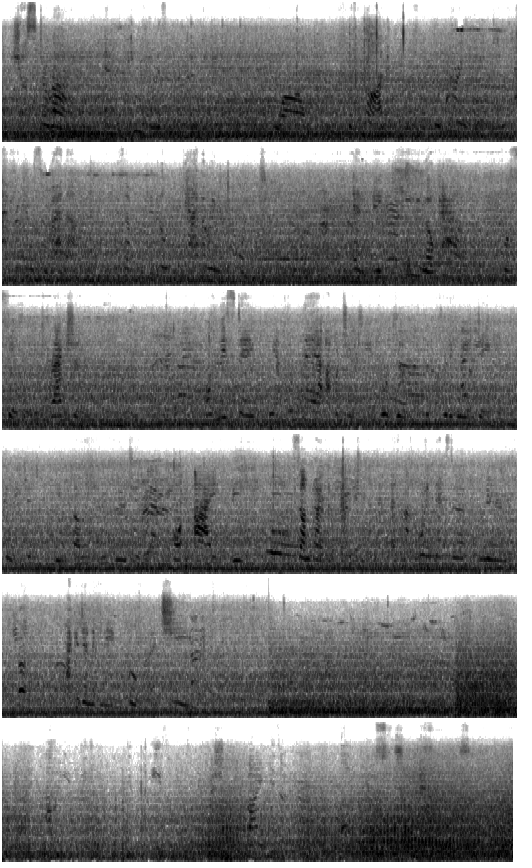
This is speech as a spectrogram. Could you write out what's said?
have just arrived, and the infamous Quad. The Quad, the worrying African savannah, is a pivotal gathering point and a key locale for social interaction. On this day, we have the rare opportunity to observe the critically endangered collegiate involuntary virgin, or IV, sometimes referred to as the nerd, academically overachieved.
